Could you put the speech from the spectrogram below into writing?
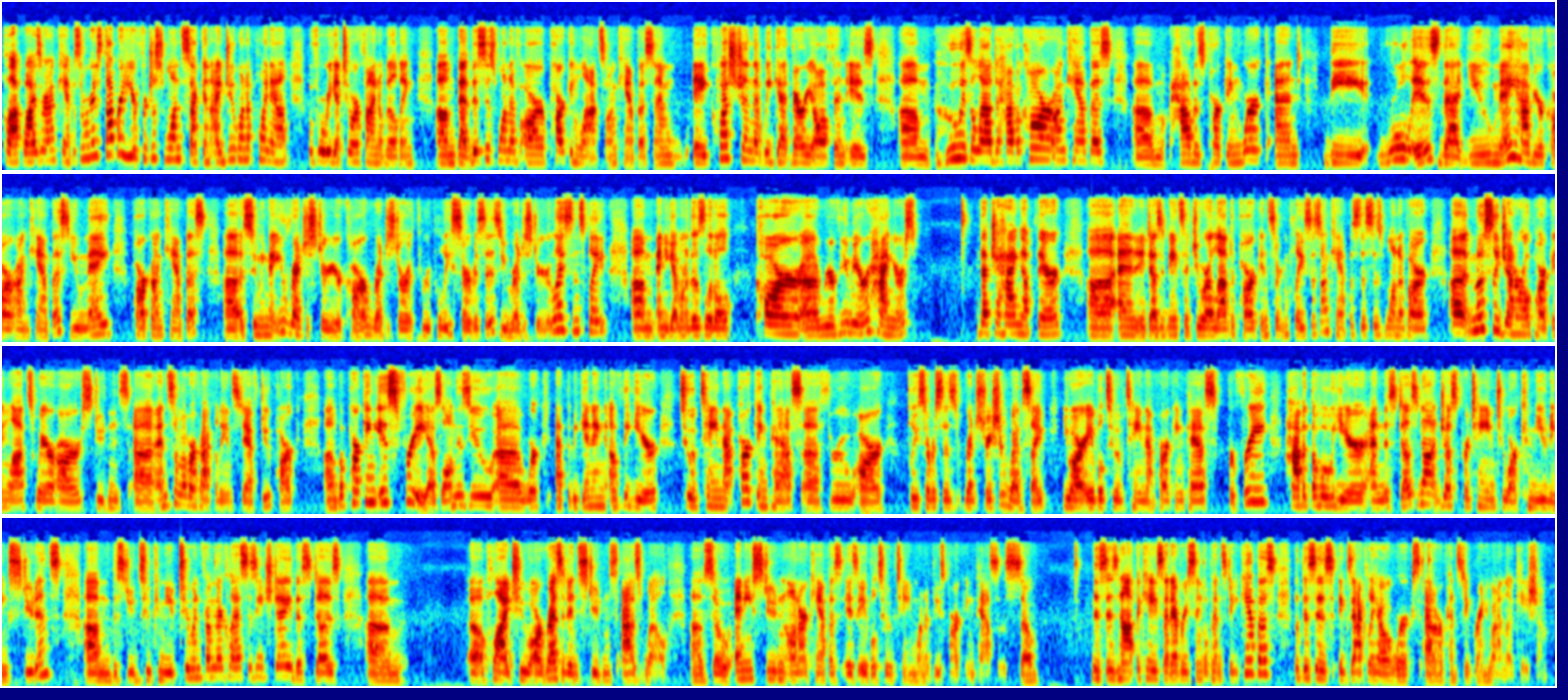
clockwise around campus. And we're going to stop right here for just one second. I do want to point out before we get to our final building um, that this is one of our parking lots on campus. And a question that we get very often is um, who is allowed to have a car on campus? Um, how does parking work? And the rule is that you may have your car on campus. You may park on campus, uh, assuming that you register your car, register it through police services, you register your license plate, um, and you get one of those little car uh, rear view mirror hangers that you hang up there uh, and it designates that you are allowed to park in certain places on campus. This is one of our uh, mostly general parking lots where our students uh, and some of our faculty and staff do park. Um, but parking is free as long as you uh, work at the beginning of the year to obtain that parking pass uh, through our Police Services registration website, you are able to obtain that parking pass for free, have it the whole year. And this does not just pertain to our commuting students, um, the students who commute to and from their classes each day. This does um, apply to our resident students as well. Uh, so any student on our campus is able to obtain one of these parking passes. So this is not the case at every single Penn State campus, but this is exactly how it works at our Penn State Brandywine location.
